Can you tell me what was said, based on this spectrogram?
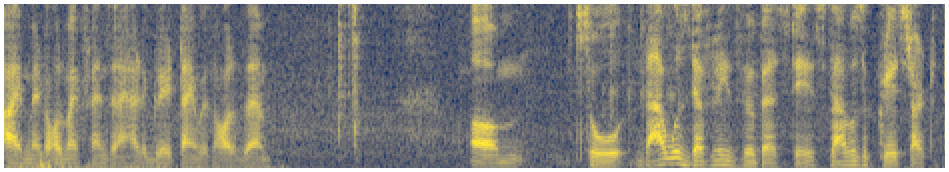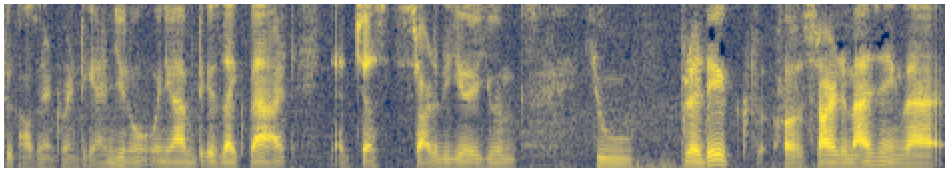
I met all my friends and I had a great time with all of them. Um, so that was definitely the best days. That was a great start to 2020. And you know, when you have days like that, at just start of the year, you you predict or start imagining that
